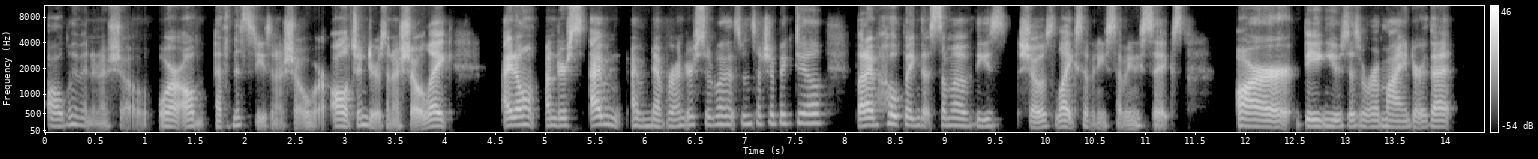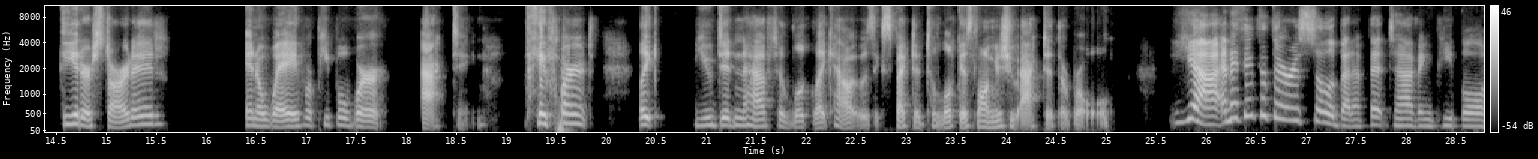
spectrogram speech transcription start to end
all women in a show or all ethnicities in a show or all genders in a show? Like i don't understand i've i've never understood why that's been such a big deal but i'm hoping that some of these shows like 1776 are being used as a reminder that theater started in a way where people were acting. They weren't like you didn't have to look like how it was expected to look as long as you acted the role. Yeah, and I think that there is still a benefit to having people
